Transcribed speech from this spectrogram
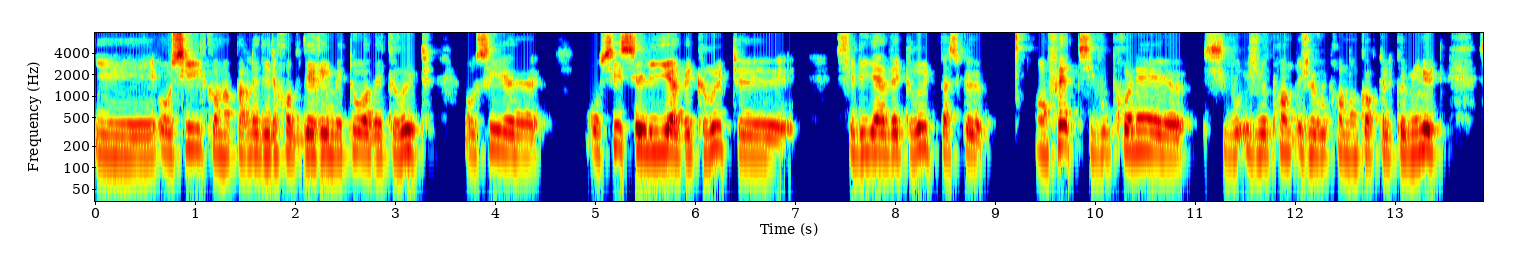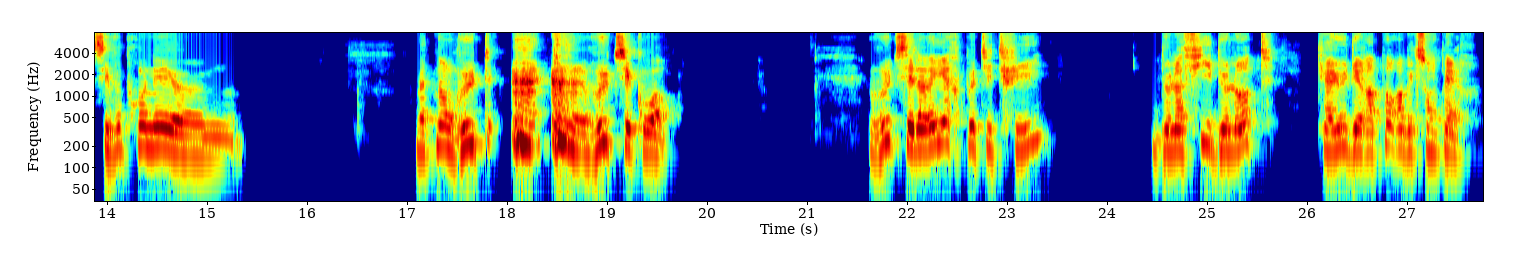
Et aussi, qu'on a parlé des Guérim et tout avec Ruth, aussi, euh, aussi c'est lié avec Ruth, euh, c'est lié avec Ruth parce que en fait, si vous prenez, euh, si vous, je, vais prendre, je vais vous prendre encore quelques minutes. Si vous prenez Maintenant, Ruth, Ruth, c'est quoi? Ruth, c'est l'arrière-petite-fille de la fille de Lot qui a eu des rapports avec son père.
